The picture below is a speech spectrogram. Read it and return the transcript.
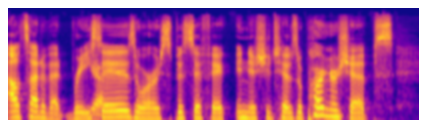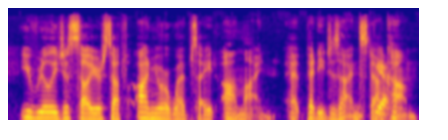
outside of at races or specific initiatives or partnerships, you really just sell your stuff on your website online at bettydesigns.com.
